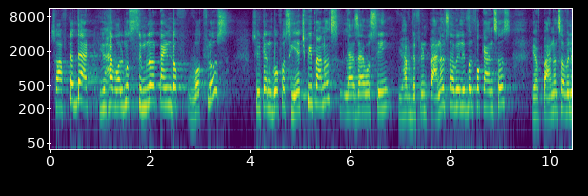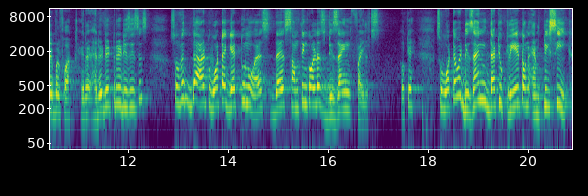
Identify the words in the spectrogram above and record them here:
So after that, you have almost similar kind of workflows. So you can go for CHP panels. As I was saying, you have different panels available for cancers. You have panels available for hereditary diseases. So with that, what I get to know is there is something called as design files. Okay. So whatever design that you create on AmpliSeq,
